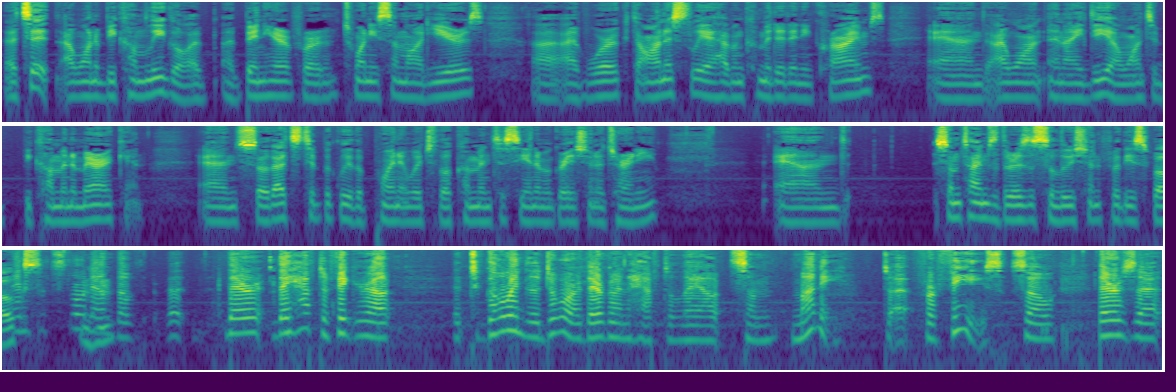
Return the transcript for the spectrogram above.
that's it. I want to become legal. I've, I've been here for 20 some odd years. Uh, I've worked honestly. I haven't committed any crimes. And I want an ID. I want to become an American. And so that's typically the point at which they'll come in to see an immigration attorney. And sometimes there is a solution for these folks. And slow down, mm-hmm. though. Uh, they they have to figure out that to go into the door. They're going to have to lay out some money to, uh, for fees. So there's a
